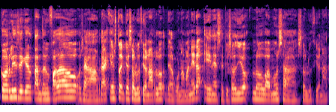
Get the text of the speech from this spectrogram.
Corlys sigue estando enfadado, o sea, habrá, esto hay que solucionarlo de alguna manera, en este episodio lo vamos a solucionar.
